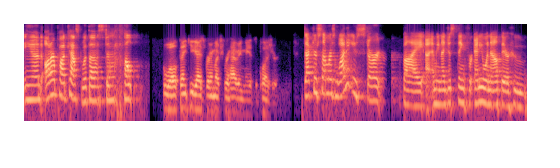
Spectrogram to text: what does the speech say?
And on our podcast with us to help. Well, thank you guys very much for having me. It's a pleasure. Dr. Summers, why don't you start by I I mean I just think for anyone out there who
